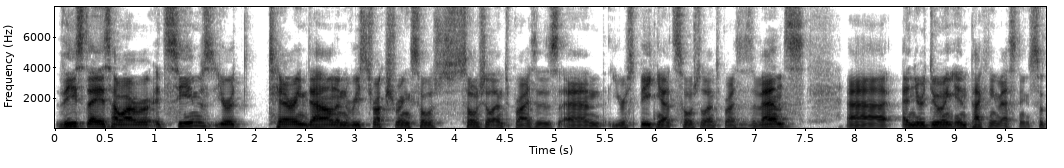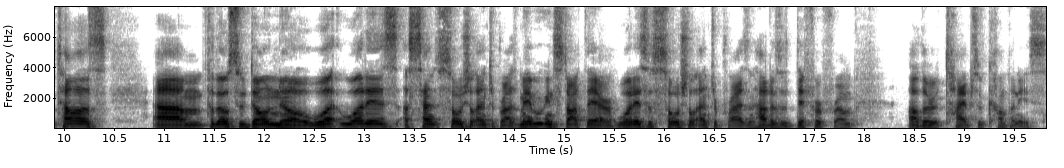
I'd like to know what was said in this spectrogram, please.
These days, however, it seems you're tearing down and restructuring so- social enterprises, and you're speaking at social enterprises events, uh, and you're doing impact investing. So tell us um, for those who don't know, what what is a social enterprise? Maybe we can start there. What is a social enterprise, and how does it differ from other types of companies?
